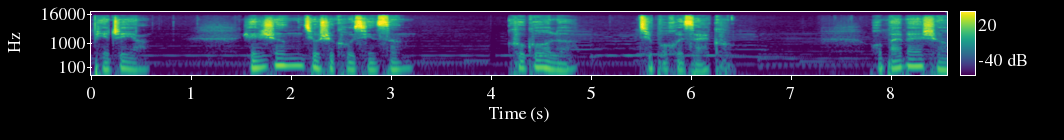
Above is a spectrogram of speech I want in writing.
别这样，人生就是苦行僧。”哭过了，就不会再哭。我摆摆手，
